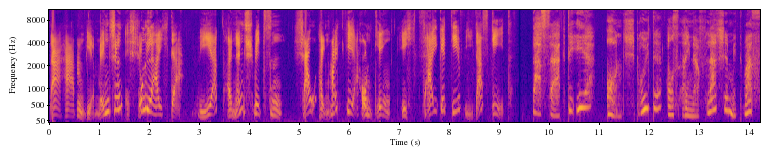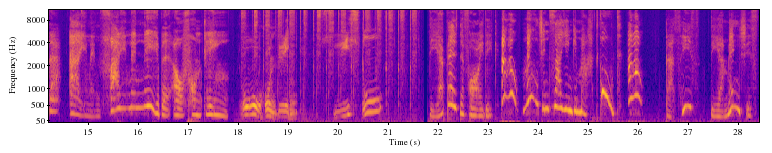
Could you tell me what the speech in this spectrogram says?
Da haben wir Menschen es schon leichter. Wir können schwitzen. Schau einmal her, Hundling. Ich zeige dir, wie das geht. Das sagte er und sprühte aus einer Flasche mit Wasser einen feinen Nebel auf Hundling. Oh, Hundling, siehst du? Der bellte freudig. Au, Menschen seien gemacht gut. Au. Das hieß, der Mensch ist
